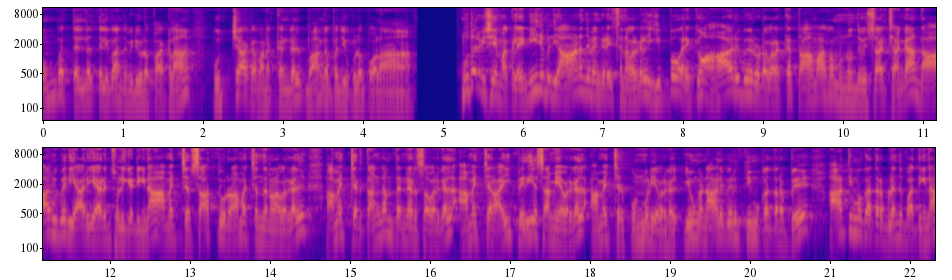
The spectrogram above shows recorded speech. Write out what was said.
ரொம்ப தெல்ல தெளிவாக அந்த வீடியோவில் பார்க்கலாம். உற்சாக வணக்கங்கள். வாங்க பதிவுக்குள்ளே போகலாம் முதல் விஷயம் மக்களை நீதிபதி ஆனந்த் வெங்கடேசன் அவர்கள் இப்போ வரைக்கும் ஆறு பேரோட வழக்கை தாமாக முன்வந்து விசாரிச்சாங்க. அந்த ஆறு பேர் யார் யாருன்னு சொல்லி கேட்டிங்கன்னா அமைச்சர் சாத்தூர் ராமச்சந்திரன் அவர்கள் அமைச்சர் தங்கம் தென்னரசு அவர்கள் அமைச்சர் ஐ பெரியசாமி அவர்கள் அமைச்சர் பொன்முடி அவர்கள். இவங்க நாலு பேரும் திமுக தரப்பு. அதிமுக தரப்புலேருந்து பார்த்தீங்கன்னா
